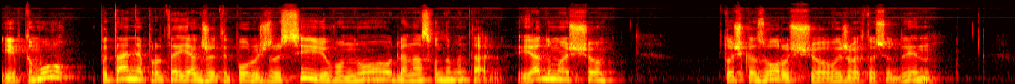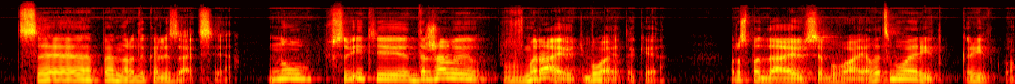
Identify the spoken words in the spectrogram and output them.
І тому питання про те, як жити поруч з Росією, воно для нас фундаментальне. І я думаю, що точка зору, що виживе хтось один, це певна радикалізація. Ну, в світі держави вмирають, буває таке. Розпадаються, буває, але це буває рід- рідко.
